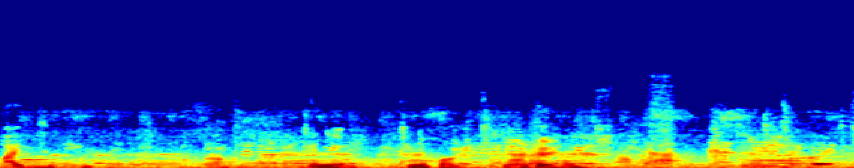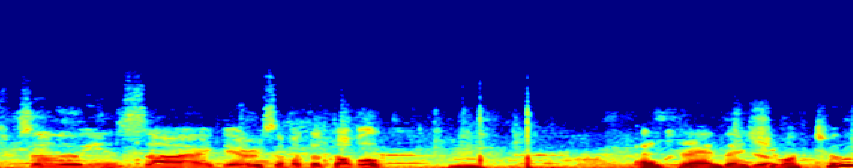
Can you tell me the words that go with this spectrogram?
whitening. Can you can you hold here? Okay. Hold. So inside there is about a double. Mm. And, Okay, and then she yeah. want two,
